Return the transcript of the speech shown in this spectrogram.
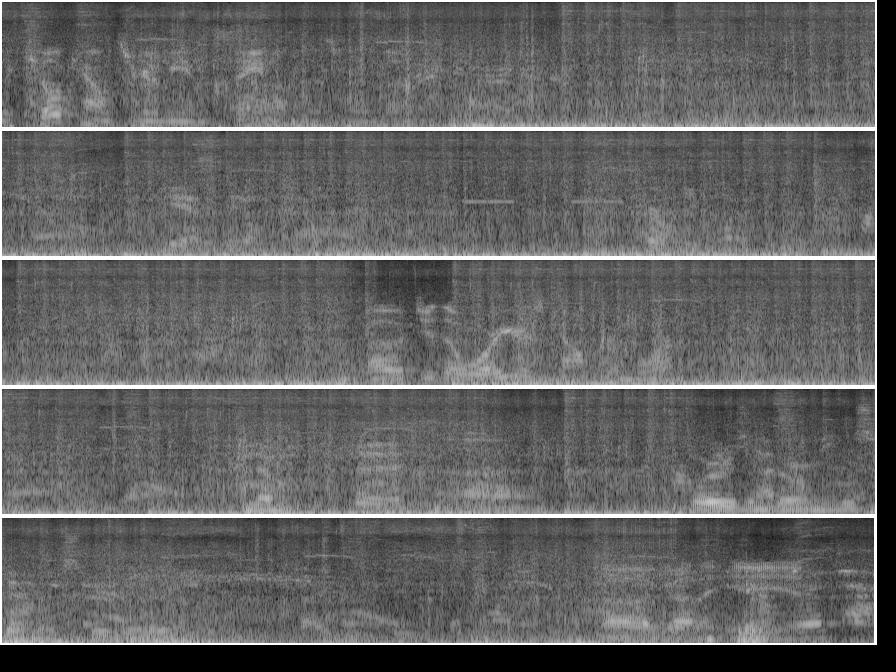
The kill counts are gonna be insane on this one though. Yeah, but they don't count. Currently one of Oh, do the warriors count for more? No. Uh, warriors and Dorm are the same next to right? Oh, got it. Yeah, Yeah. yeah.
